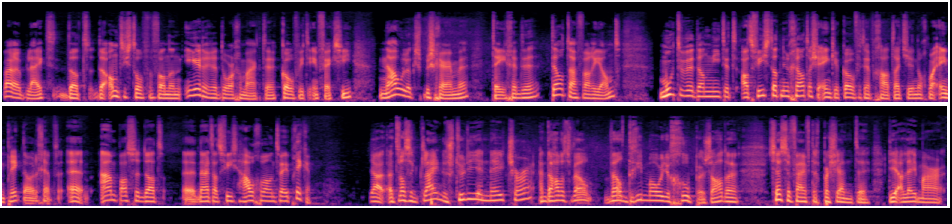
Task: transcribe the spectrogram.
Waaruit blijkt dat de antistoffen van een eerdere doorgemaakte COVID-infectie nauwelijks beschermen tegen de Delta-variant. Moeten we dan niet het advies dat nu geldt als je één keer COVID hebt gehad, dat je nog maar één prik nodig hebt, eh, aanpassen dat eh, naar het advies hou gewoon twee prikken? Ja, het was een kleine studie in Nature. En daar hadden ze wel, wel drie mooie groepen. Ze hadden 56 patiënten die alleen maar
